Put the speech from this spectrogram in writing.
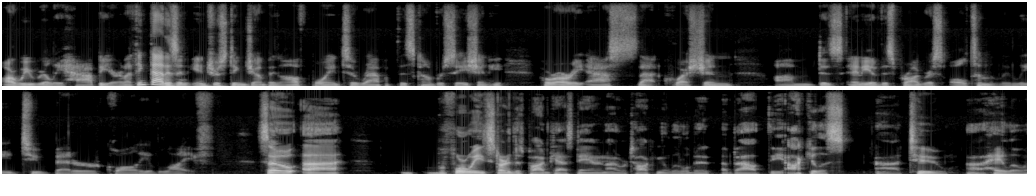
are we really happier? And I think that is an interesting jumping off point to wrap up this conversation. He, Harari asks that question um, does any of this progress ultimately lead to better quality of life? So, uh, before we started this podcast, Dan and I were talking a little bit about the Oculus uh, 2 uh, Halo.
